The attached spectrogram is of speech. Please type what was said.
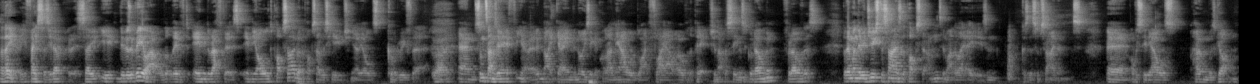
There you go. Your face says you don't know this. So you, there was a real owl that lived in the rafters in the old pop side when the pop side was huge. You know, the old covered roof there. Right. And sometimes if you know at a night game the noise would get quite loud, and the owl would like fly out over the pitch, and that was seen as a good omen for Rovers. But then when they reduced the size of the pop stand in like the late eighties, and because of the subsidence, um, obviously the owl's home was gone,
